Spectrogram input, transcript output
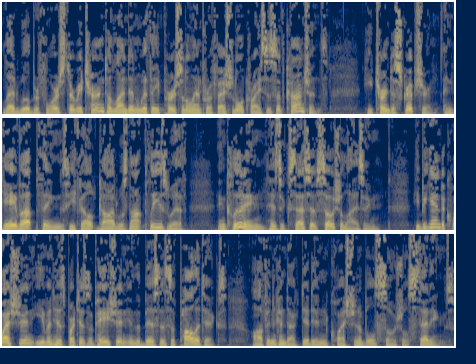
led Wilberforce to return to London with a personal and professional crisis of conscience. He turned to scripture and gave up things he felt God was not pleased with, including his excessive socializing. He began to question even his participation in the business of politics, often conducted in questionable social settings.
